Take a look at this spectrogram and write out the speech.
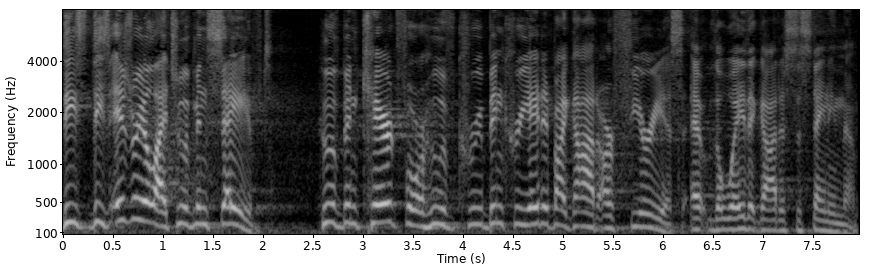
These, these Israelites who have been saved, who have been cared for, who have cre- been created by God, are furious at the way that God is sustaining them.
